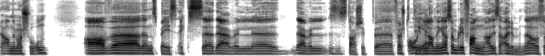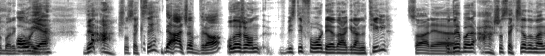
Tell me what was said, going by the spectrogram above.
animasjon av eh, den SpaceX eh, Det er vel, eh, det er vel Starship, første Oh, yeah. som blir fanga av disse armene, og så bare Oh yeah! Det er så sexy! Det er så bra! Og det er sånn Hvis de får det der greiene til, det og det bare er så sexy, den, der,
